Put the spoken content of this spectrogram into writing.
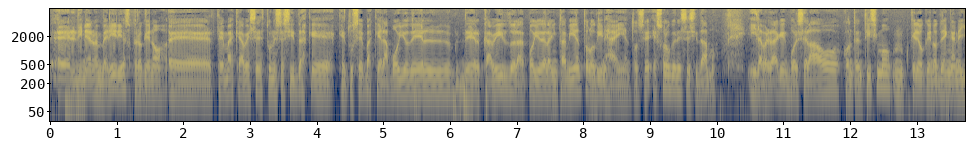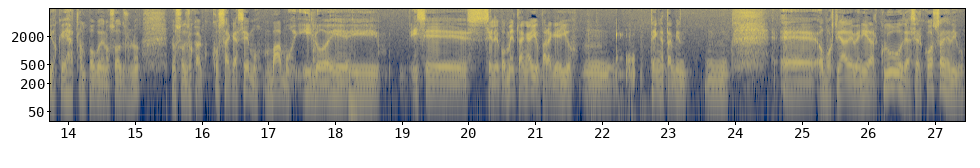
el dinero en venir y eso, pero que no. Eh, el tema es que a veces tú necesitas que, que tú sepas que el apoyo del, del, cabildo, el apoyo del ayuntamiento lo tienes ahí. Entonces, eso es lo que necesitamos. Y la verdad que por ese lado, contentísimo, mm, creo que no tengan ellos quejas tampoco de nosotros, ¿no? Nosotros, cada cosa que hacemos, vamos y lo... y, y se, se le comentan a ellos para que ellos mm, tengan también mm, eh, oportunidad de venir al club, de hacer cosas. Ya digo,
